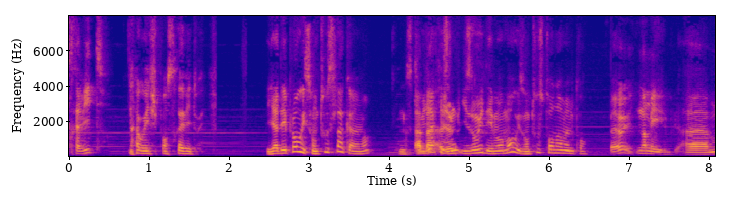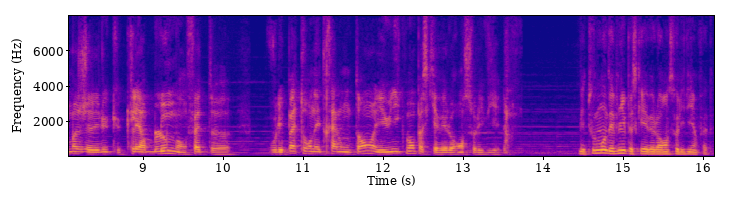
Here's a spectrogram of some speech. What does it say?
Très vite. Ah oui, je pense très vite, oui. Il y a des plans où ils sont tous là quand même. Hein. Donc, ce qui Ah veut bah, dire qu'ils je- ont, ils ont eu des moments où ils ont tous tourné en même temps. Bah oui, non mais euh, moi j'avais lu que Claire Bloom en fait euh, voulait pas tourner très longtemps et uniquement parce qu'il y avait Laurence Olivier. Mais tout le monde est venu parce qu'il y avait Laurence Olivier en fait.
